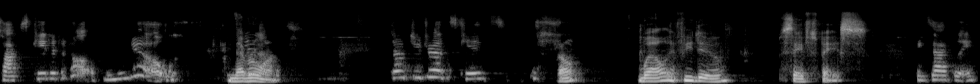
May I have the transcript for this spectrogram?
intoxicated at all. No. Never Yeah. once. Don't do drugs, kids. Don't. Well, if you do, safe space Exactly.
